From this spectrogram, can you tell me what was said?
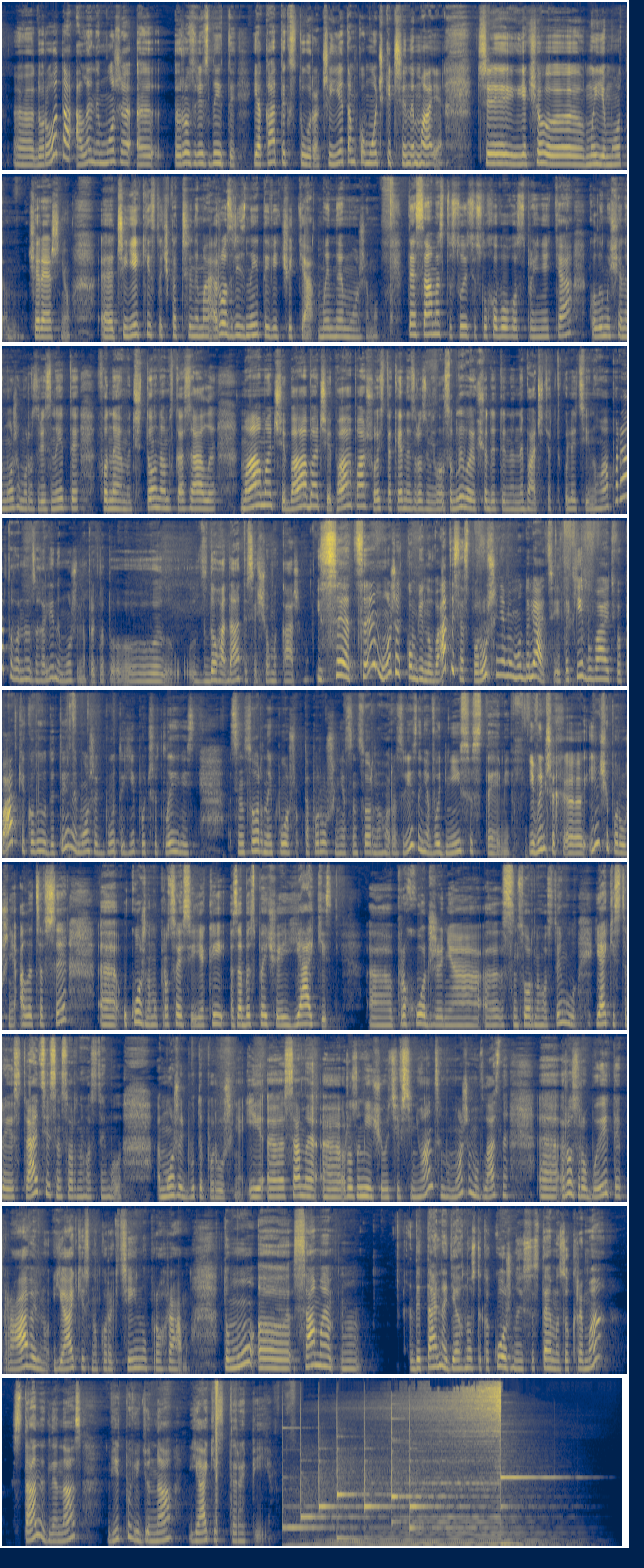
до рота, але не може. Розрізнити, яка текстура, чи є там комочки, чи немає. Чи якщо е, ми їмо там черешню, е, чи є кісточка, чи немає. Розрізнити відчуття ми не можемо. Те саме стосується слухового сприйняття, коли ми ще не можемо розрізнити фонеми, чи то нам сказали мама, чи баба, чи папа, щось таке незрозуміло. Особливо, якщо дитина не бачить артикуляційного апарату, вона взагалі не може, наприклад, здогадатися, що ми кажемо. І все це може комбінуватися з порушеннями модуляції. Такі бувають випадки, коли у дитини може бути гіпочутливість. Сенсорний пошук та порушення сенсорного розрізнення в одній системі, і в інших е, інші порушення, але це все е, у кожному процесі, який забезпечує якість проходження е, сенсорного стимулу, якість реєстрації сенсорного стимулу е, можуть бути порушення. І е, саме е, розуміючи ці всі нюанси, ми можемо власне е, розробити правильну, якісну корекційну програму. Тому е, саме детальна діагностика кожної системи, зокрема, стане для нас відповіддю на якість терапії.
